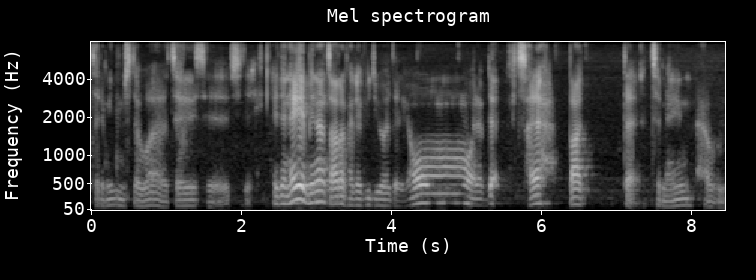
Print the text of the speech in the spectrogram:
تلاميذ المستوى الثالث ابتدائي إذا هيا بنا نتعرف على فيديو هذا اليوم ونبدأ في تصحيح بعض التمارين حول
